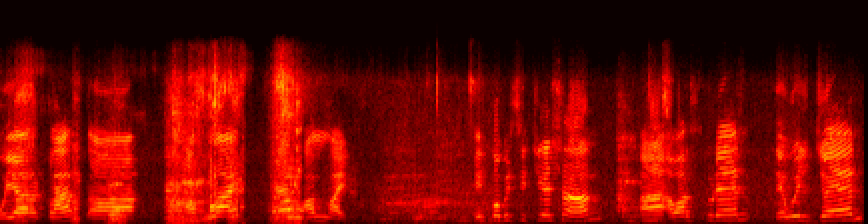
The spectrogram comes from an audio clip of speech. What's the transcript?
we are class uh, offline and online. In COVID situation, uh, our student they will join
